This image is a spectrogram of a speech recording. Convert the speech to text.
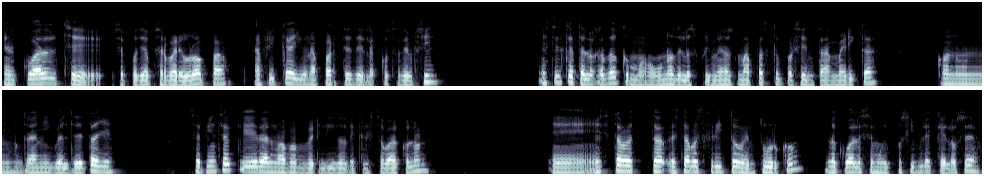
el cual se, podía observar Europa, África y una parte de la costa de Brasil. Este es catalogado como uno de los primeros mapas que presenta América con un gran nivel de detalle. Se piensa que era el mapa perdido de Cristóbal Colón. Eh, este estaba, escrito en turco, lo cual hace muy posible que lo sea.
